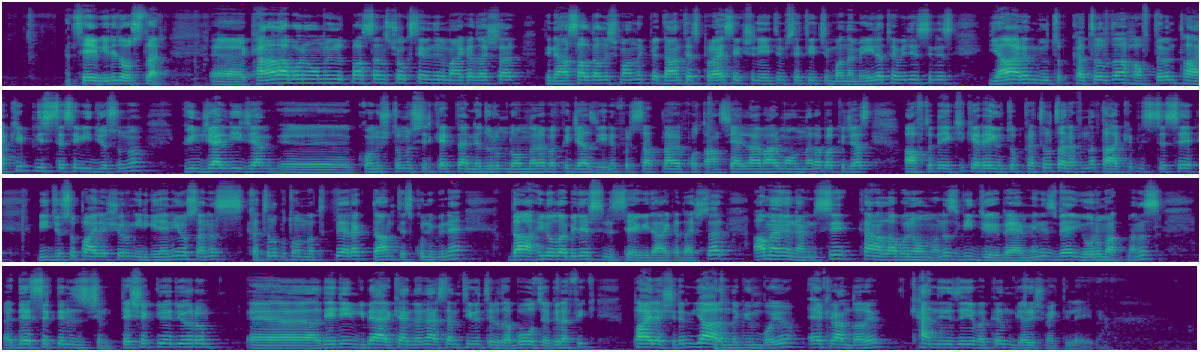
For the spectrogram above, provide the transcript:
Sevgili dostlar. Ee, kanala abone olmayı unutmazsanız çok sevinirim arkadaşlar. Finansal danışmanlık ve Dantes Price Action eğitim seti için bana mail atabilirsiniz. Yarın YouTube katılda haftanın takip listesi videosunu güncelleyeceğim. Ee, konuştuğumuz şirketler ne durumda onlara bakacağız. Yeni fırsatlar, potansiyeller var mı onlara bakacağız. Haftada iki kere YouTube katıl tarafında takip listesi videosu paylaşıyorum. İlgileniyorsanız katıl butonuna tıklayarak Dantes kulübüne dahil olabilirsiniz sevgili arkadaşlar. Ama en önemlisi kanala abone olmanız, videoyu beğenmeniz ve yorum atmanız. Ee, Destekleriniz için teşekkür ediyorum. Ee, dediğim gibi erken dönersem Twitter'da bolca grafik paylaşırım. Yarın da gün boyu ekrandayım. Kendinize iyi bakın. Görüşmek dileğiyle.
